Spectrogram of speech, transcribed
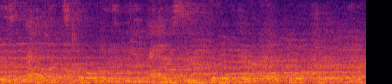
is Alex Cohen, the IC4A Alpha champion.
